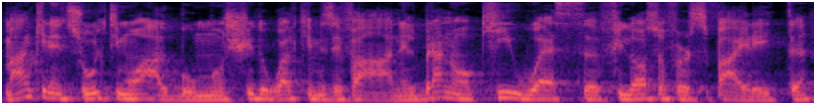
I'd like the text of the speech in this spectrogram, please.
Ma anche nel suo ultimo album, uscito qualche mese fa, nel brano Key West Philosopher's Pirate,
